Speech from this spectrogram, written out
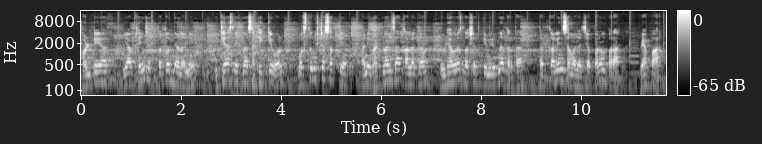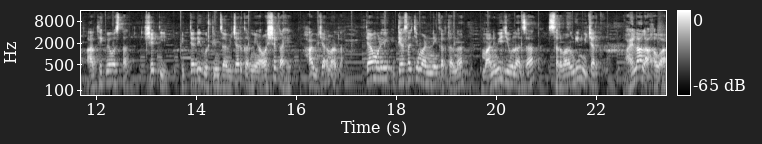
व्हॉल्टेअर या फ्रेंच तत्त्वज्ञानाने इतिहास लेखनासाठी केवळ वस्तुनिष्ठ सत्य आणि घटनांचा कालक्रम एवढ्यावरच लक्ष केंद्रित न करता तत्कालीन समाजाच्या परंपरा व्यापार आर्थिक व्यवस्था शेती इत्यादी गोष्टींचा विचार करणे आवश्यक आहे हा विचार मांडला. त्यामुळे इतिहासाची मांडणी करताना मानवी जीवनाचा सर्वांगीण विचार व्हायला हवा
